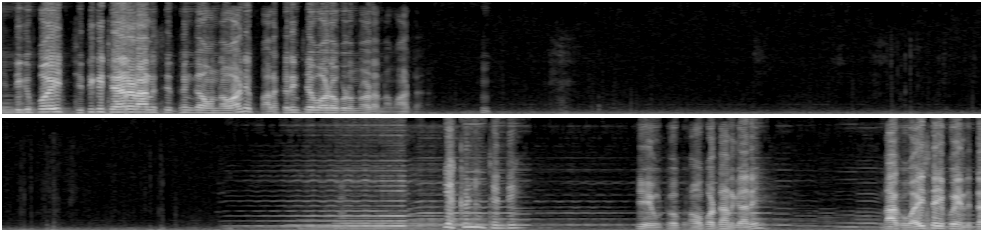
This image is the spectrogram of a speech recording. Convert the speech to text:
చితికిపోయి చితికి చేరడానికి సిద్ధంగా ఉన్నవాడిని పలకరించేవాడు ఒకడు ఎక్కడి నుంచండి? ఏమిటో భ్రమపడ్డాను గాని నాకు వయసు అయిపోయిందిట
